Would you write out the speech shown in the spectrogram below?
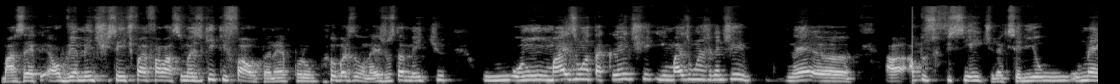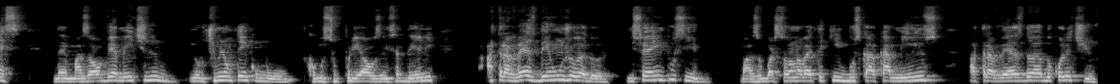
Mas é, é obviamente se a gente vai falar assim, mas o que que falta, né, para o Barcelona? É justamente o, um, mais um atacante e mais um atacante, né, uh, autossuficiente, né, que seria o, o Messi, né? Mas obviamente no, time não tem como como suprir a ausência dele através de um jogador. Isso é impossível. Mas o Barcelona vai ter que buscar caminhos através do, do coletivo.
